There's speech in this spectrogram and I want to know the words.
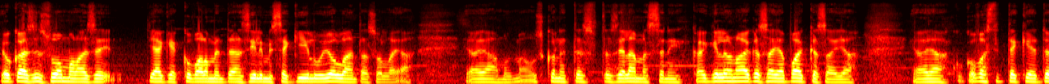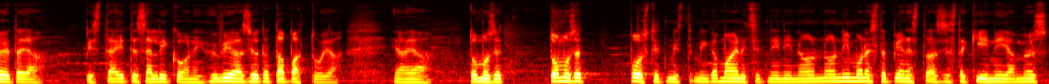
jokaisen suomalaisen jääkiekkovalmentajan silmissä kiiluu jollain tasolla. Ja, ja, ja, mutta mä uskon, että tässä, tässä elämässä niin kaikille on aikansa ja paikkansa ja, ja, ja kun kovasti tekee töitä ja pistää itsensä likoon, niin hyviä asioita tapahtuu ja, ja, ja tommoset, tommoset postit, mistä, minkä mainitsit, niin, niin ne, on, ne on niin monesta pienestä asiasta kiinni ja myös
